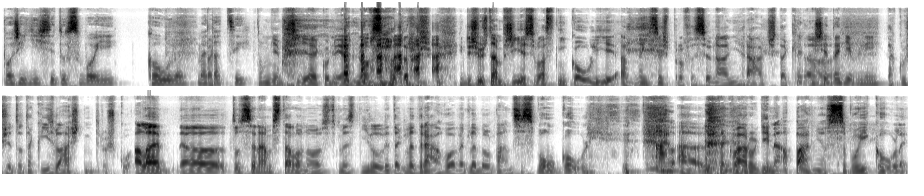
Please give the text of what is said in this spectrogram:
pořídíš si tu svoji kouli metací. Tak to mě přijde jako diagnoza trošku. Když už tam přijdeš s vlastní koulí a nejseš profesionální hráč, tak, tak už je to divný. Tak už je to takový zvláštní trošku. Ale uh, to se nám stalo, no, jsme sdíleli takhle dráhu a vedle byl pán se svou kouli. a taková rodina a pán měl svoji kouli.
